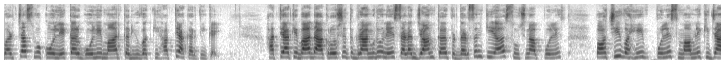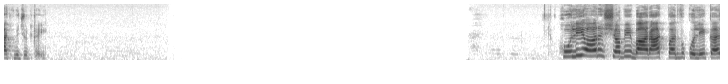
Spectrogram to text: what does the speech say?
वर्चस्व को लेकर गोली मारकर युवक की हत्या कर दी गई। हत्या के बाद आक्रोशित ग्रामीणों ने सड़क जाम कर प्रदर्शन किया। सूचना पुलिस पहुँची। वहीं पुलिस मामले की जाँच में जुट गई। होली और शब बारात पर्व को लेकर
